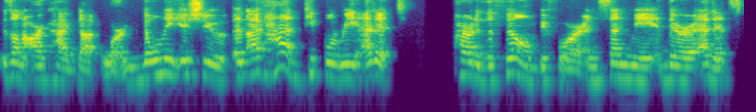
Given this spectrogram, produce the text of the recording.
is on archive.org. The only issue, and I've had people re edit part of the film before and send me their edits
